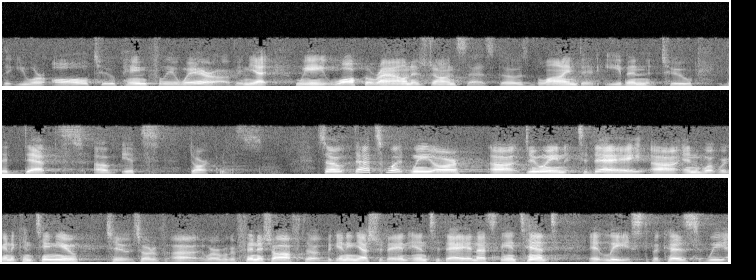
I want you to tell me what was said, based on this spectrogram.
that you are all too painfully aware of. And yet we walk around, as John says, those blinded even to the depths of its darkness. So that's what we are uh, doing today, uh, and what we're going to continue to sort of, uh, where we're going to finish off the beginning yesterday and end today, and that's the intent at least, because we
